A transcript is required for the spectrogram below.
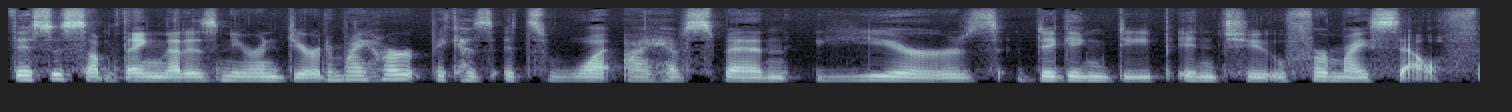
This is something that is near and dear to my heart because it's what I have spent years digging deep into for myself.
